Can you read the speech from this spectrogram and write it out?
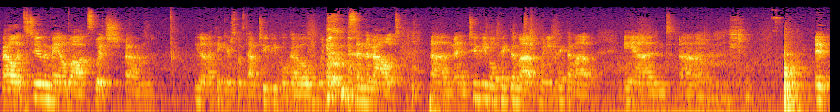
ballots to the mailbox, which, um, you know, I think you're supposed to have two people go when you send them out, um, and two people pick them up when you pick them up, and um, it,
